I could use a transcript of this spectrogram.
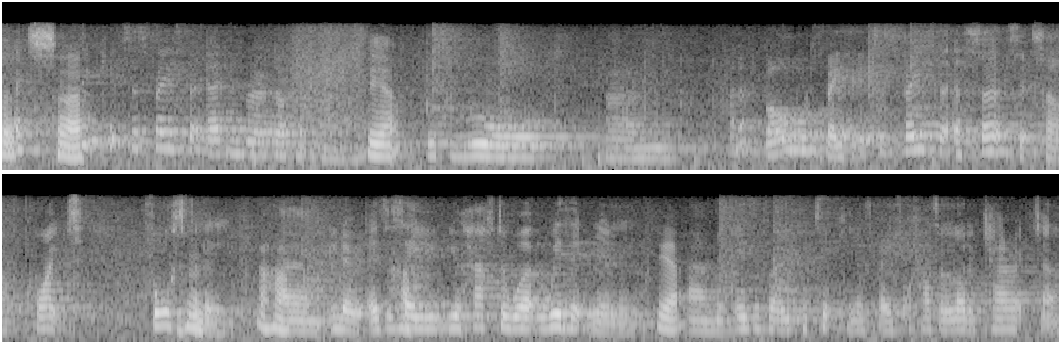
It's, I uh, think it's a space that Edinburgh doesn't have. yeah, This raw, um, kind of bold space. It's a space that asserts itself quite forcefully. Uh-huh. Um, you know, as you say, you, you have to work with it really. Yeah. Um, it is a very particular space. It has a lot of character,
